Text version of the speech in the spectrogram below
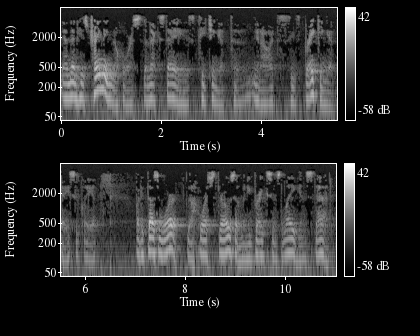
And then he's training the horse. The next day, he's teaching it to you know it's he's breaking it basically, but it doesn't work. The horse throws him, and he breaks his leg instead.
